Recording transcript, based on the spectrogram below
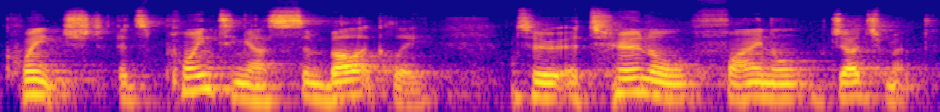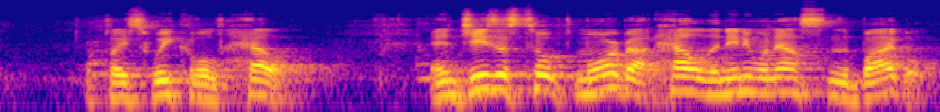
quenched. It's pointing us symbolically to eternal final judgment, a place we call hell. And Jesus talked more about hell than anyone else in the Bible.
